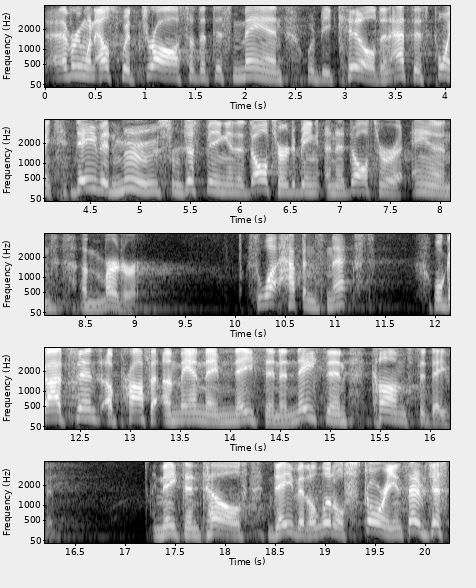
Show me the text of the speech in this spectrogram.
everyone else withdraw so that this man would be killed. And at this point, David moves from just being an adulterer to being an adulterer and a murderer. So, what happens next? Well, God sends a prophet, a man named Nathan, and Nathan comes to David. Nathan tells David a little story. Instead of just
